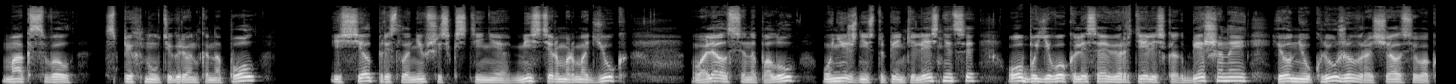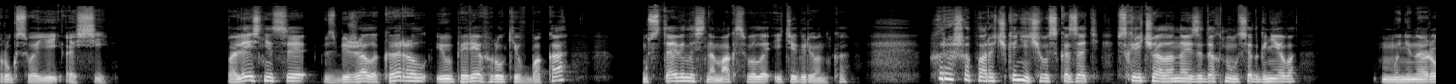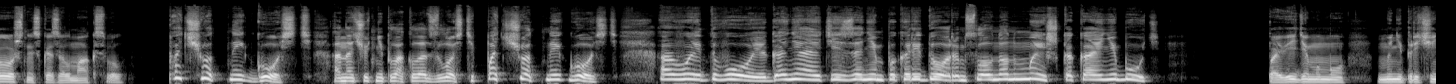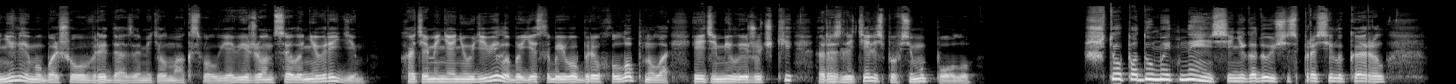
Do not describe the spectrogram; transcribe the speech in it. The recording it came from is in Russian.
Максвелл спихнул тигренка на пол и сел, прислонившись к стене. Мистер Мармадюк валялся на полу у нижней ступеньки лестницы, оба его колеса вертелись как бешеные, и он неуклюже вращался вокруг своей оси. По лестнице взбежала Кэрол и, уперев руки в бока, уставилась на Максвелла и тигренка. «Хороша парочка, нечего сказать», — вскричала она и задохнулась от гнева. «Мы не нарочно», — сказал Максвелл. «Почетный гость!» Она чуть не плакала от злости. «Почетный гость! А вы двое гоняетесь за ним по коридорам, словно он мышь какая-нибудь!» «По-видимому, мы не причинили ему большого вреда», — заметил Максвелл. «Я вижу, он цел и невредим. Хотя меня не удивило бы, если бы его брюхо лопнуло, и эти милые жучки разлетелись по всему полу». «Что подумает Нэнси?» — негодующе спросила Кэрол.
